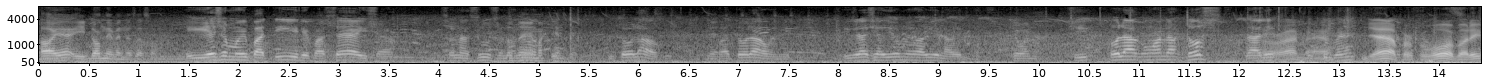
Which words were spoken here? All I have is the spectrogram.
Oye, ¿y dónde vendes eso? Y eso me voy para Tigre, para Seiza, zona sur, zona ¿Dónde hay más gente? En todos lados. Para todos lados venir. Y gracias a Dios me va bien la venta. Qué bueno. Sí. Hola, ¿cómo andas? ¿Dos? Dale. All right, Disculpen, ¿eh? Yeah, por favor, buddy.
